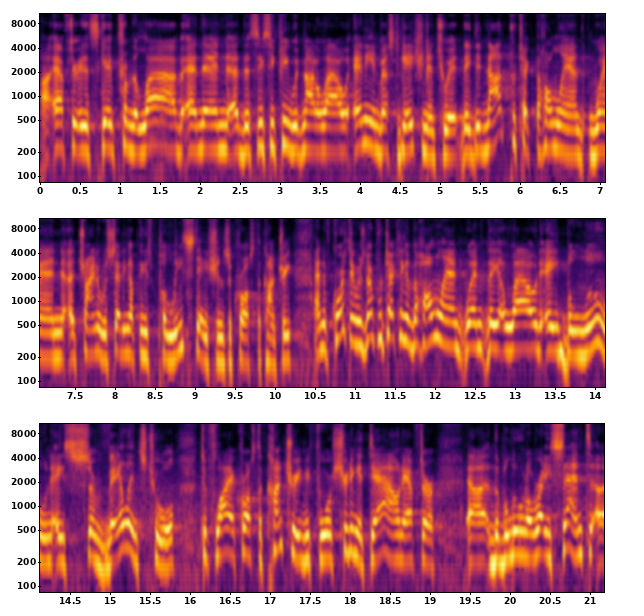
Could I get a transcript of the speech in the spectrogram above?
uh, after it escaped from the lab, and then uh, the CCP would not allow any investigation into it. They did not protect the homeland when uh, China was setting up these police stations across the country. And of course, there was no protecting of the homeland when they allowed a balloon, a surveillance tool, to fly across the country before shooting it down after uh, the balloon already sent uh,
